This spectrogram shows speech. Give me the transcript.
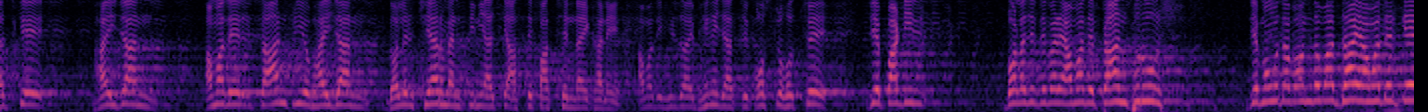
আজকে ভাইজান, আমাদের প্রাণপ্রিয় ভাইজান দলের চেয়ারম্যান, তিনি আজকে আসতে পাচ্ছেন না এখানে। আমাদের হৃদয় ভেঙে যাচ্ছে, কষ্ট হচ্ছে। যে পার্টির, বলা যেতে পারে, আমাদের প্রাণ পুরুষ, যে মমতা বন্দ্যোপাধ্যায় আমাদেরকে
